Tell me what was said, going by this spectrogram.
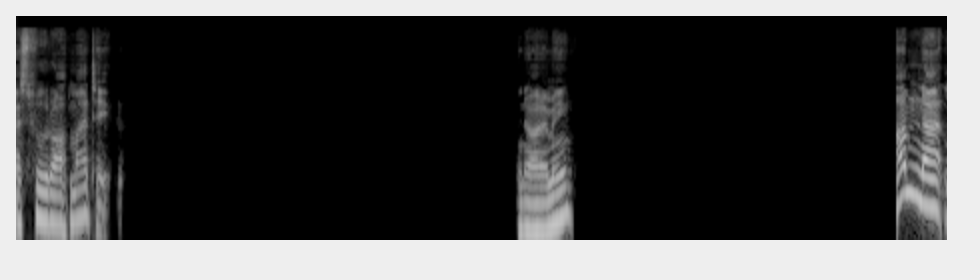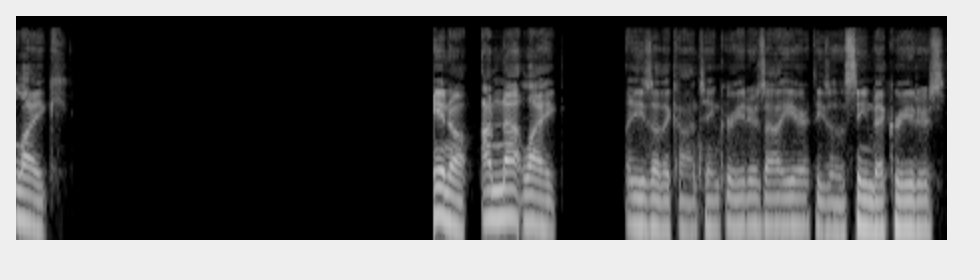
That's food off my table. You know what I mean? I'm not like, you know, I'm not like these other content creators out here, these other Steam Deck creators.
